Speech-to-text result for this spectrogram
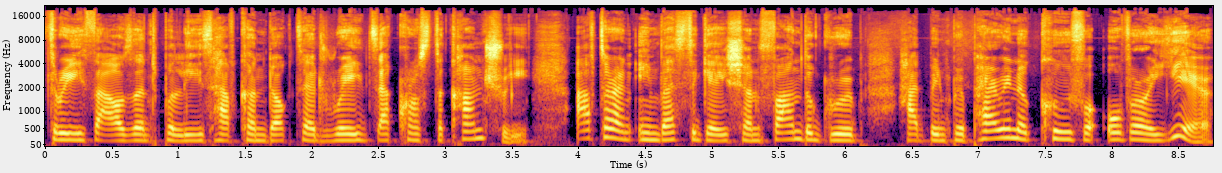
3,000 police have conducted raids across the country after an investigation found the group had been preparing a coup for over a year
